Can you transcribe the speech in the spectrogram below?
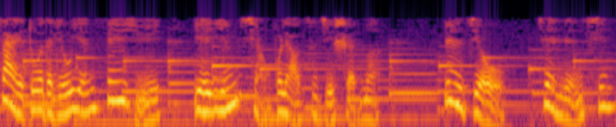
再多的流言蜚语。也影响不了自己什么，日久见人心。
